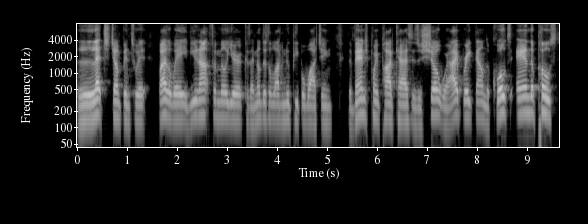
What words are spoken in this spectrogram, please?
let's jump into it. By the way, if you're not familiar, because I know there's a lot of new people watching, the Vantage Point podcast is a show where I break down the quotes and the posts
